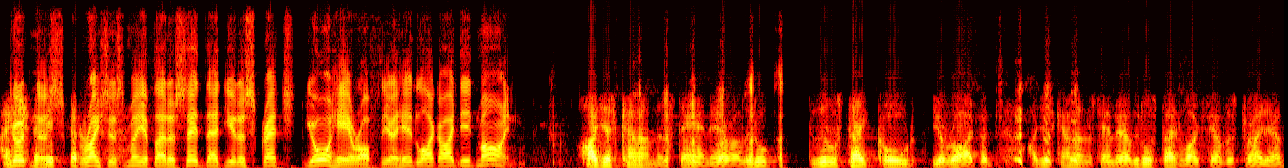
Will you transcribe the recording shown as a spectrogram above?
Goodness gracious me, if they'd have said that, you'd have scratched your hair off your head like I did mine. I just can't understand how a little a little state called you're right, but I just can't understand how a little state like South Australia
